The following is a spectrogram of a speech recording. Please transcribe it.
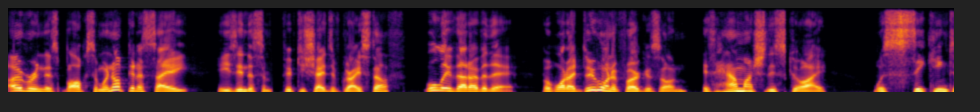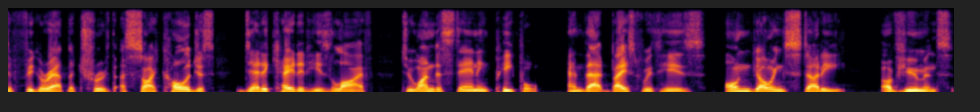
over in this box, and we're not going to say he's into some Fifty Shades of Grey stuff. We'll leave that over there. But what I do want to focus on is how much this guy was seeking to figure out the truth. A psychologist dedicated his life to understanding people, and that based with his ongoing study of humans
